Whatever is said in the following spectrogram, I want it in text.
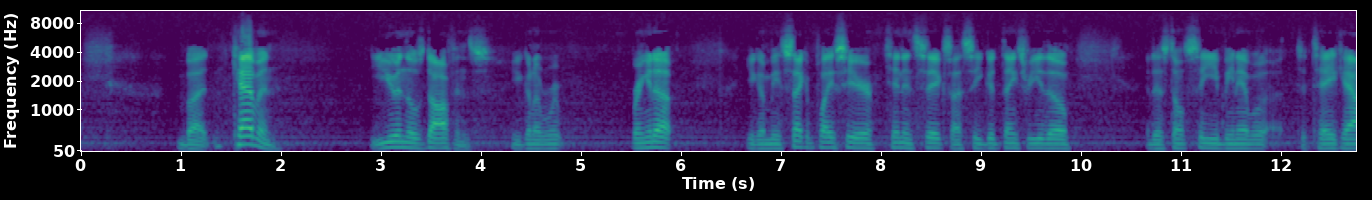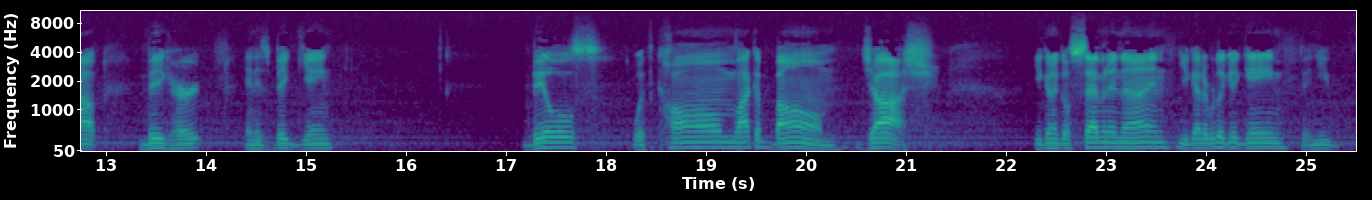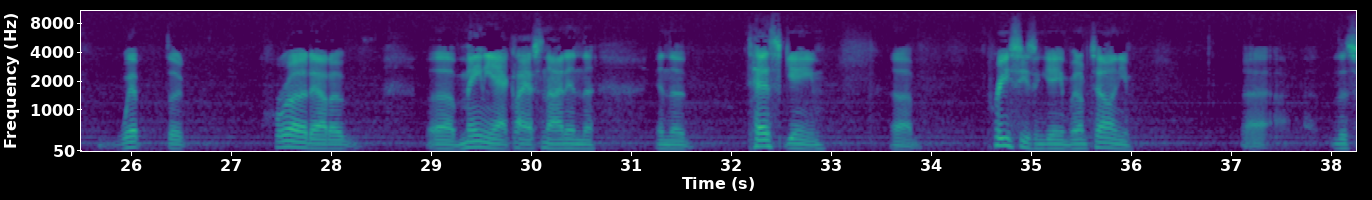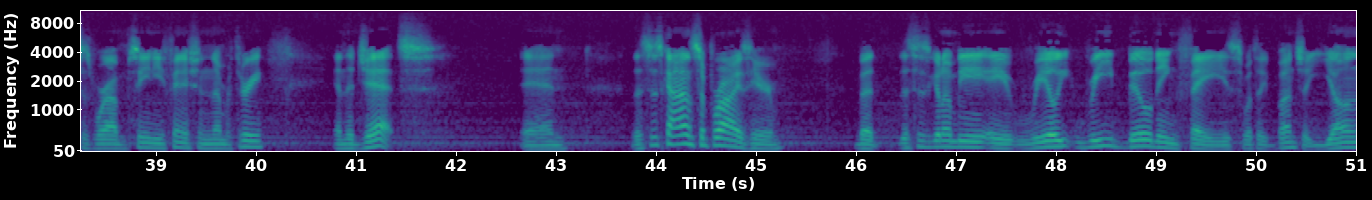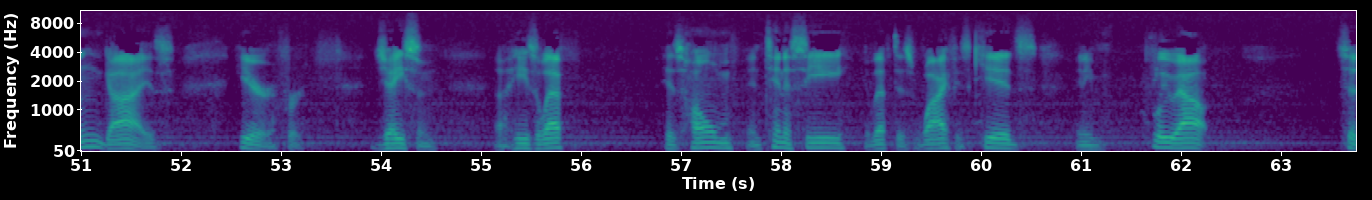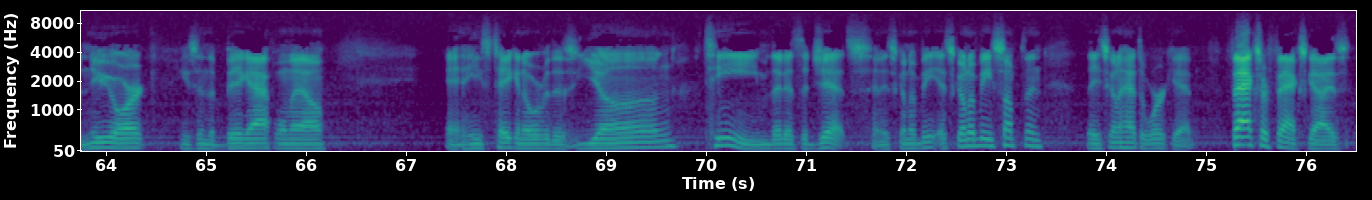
But Kevin, you and those Dolphins, you're gonna re- bring it up. You're gonna be in second place here, ten and six. I see good things for you though. I just don't see you being able to take out Big Hurt in his big game. Bills with calm like a bomb. Josh, you're gonna go seven and nine. You got a really good game, and you whipped the crud out of uh, Maniac last night in the in the test game, uh, preseason game. But I'm telling you, uh, this is where I'm seeing you finish in number three, and the Jets. And this is kind of a surprise here, but this is going to be a real rebuilding phase with a bunch of young guys here for Jason. Uh, he's left his home in Tennessee. He left his wife, his kids, and he flew out to New York. He's in the Big Apple now, and he's taken over this young team that is the Jets, and it's gonna be it's gonna be something that he's gonna have to work at. Facts are facts, guys,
